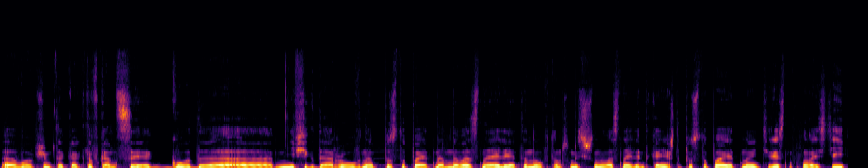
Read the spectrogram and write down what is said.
А, в общем-то, как-то в конце года а, не всегда ровно поступает нам новостная лента. Ну, в том смысле, что новостная лента, конечно, поступает, но интересных новостей,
